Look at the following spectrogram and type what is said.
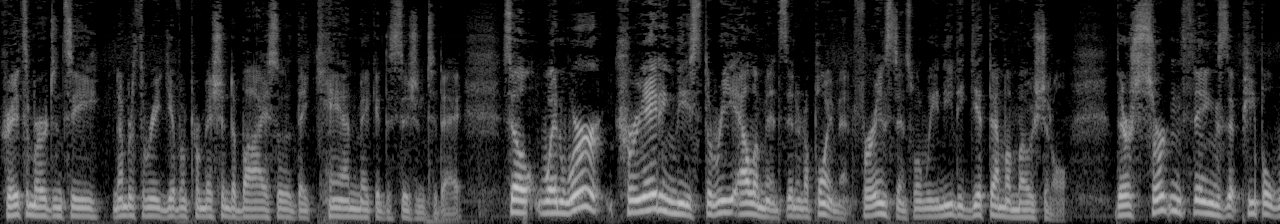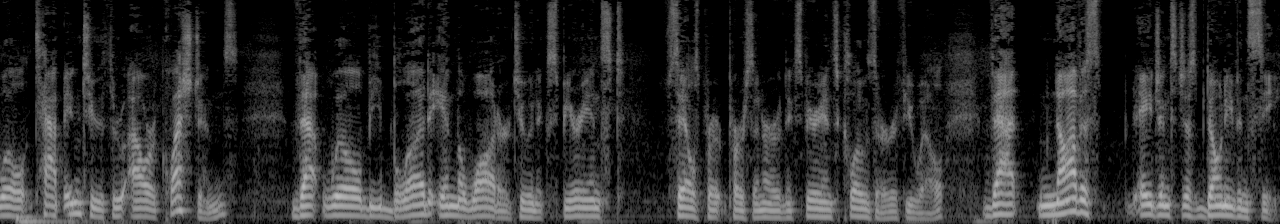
create some urgency. Number three, give them permission to buy so that they can make a decision today. So when we're creating these three elements in an appointment, for instance, when we need to get them emotional, there are certain things that people will tap into through our questions that will be blood in the water to an experienced salesperson or an experienced closer, if you will, that novice agents just don't even see.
